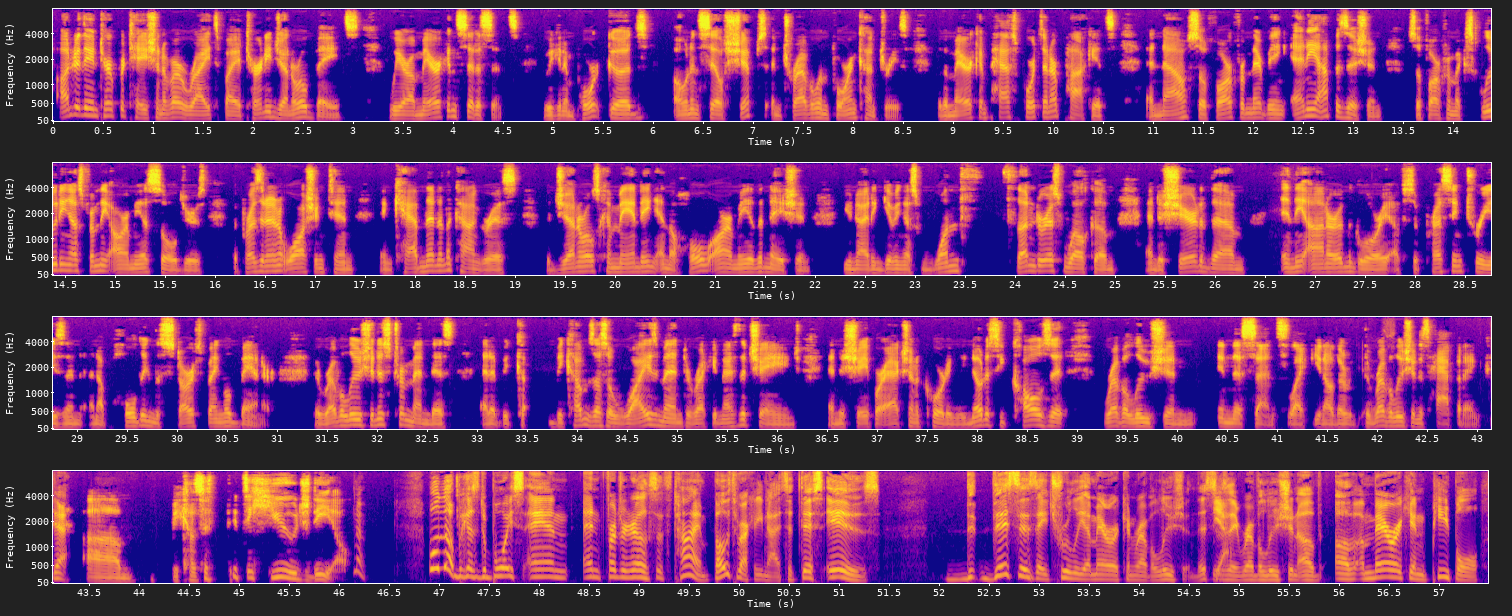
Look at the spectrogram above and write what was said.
Under the interpretation of our rights by Attorney General Bates, we are American citizens. We can import goods, own and sail ships, and travel in foreign countries with American passports in our pockets. And now, so far from there being any opposition, so far from excluding us from the Army as soldiers, the President at Washington and Cabinet and the Congress, the generals commanding and the whole army of the nation, uniting, giving us one th- thunderous welcome and to share to them in the honor and the glory of suppressing treason and upholding the Star Spangled Banner. The revolution is tremendous, and it beco- becomes us a wise men to recognize the change and to shape our action accordingly. Notice he calls it revolution in this sense, like you know the the revolution is happening. Yeah. um, because it's a huge deal. No. Well, no, because Du Bois and and Frederick Douglass at the time both recognized that this is th- this is a truly American revolution. This Yeah. is a revolution of of American people,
